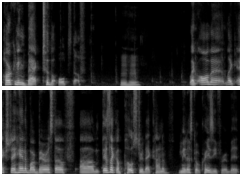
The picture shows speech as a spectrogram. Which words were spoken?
harkening back to the old stuff Mm-hmm. like all the like extra Hanna Barbera stuff. Um, there's like a poster that kind of made us go crazy for a bit,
